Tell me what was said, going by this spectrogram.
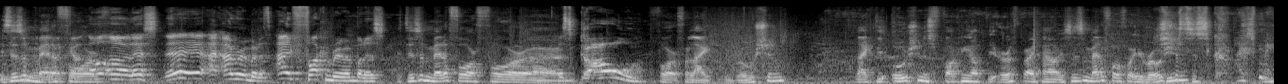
Is this a metaphor? Oh, oh, let's. Yeah, I, I remember this. I fucking remember this. Is this a metaphor for uh, Let's go. for for like erosion? Like the ocean is fucking up the earth right now. Is this a metaphor for erosion? Jesus Christ, man.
